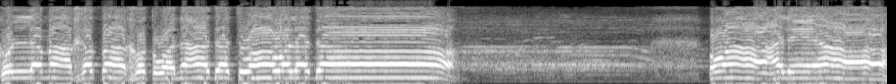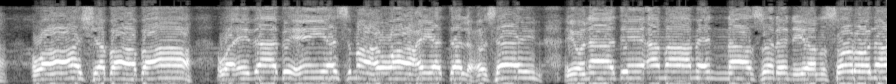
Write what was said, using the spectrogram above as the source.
كلما خطى خطوة نادت وولدا. وعليا. وشبابا وإذا به يسمع واعية الحسين ينادي أمام الناصر ينصرنا.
